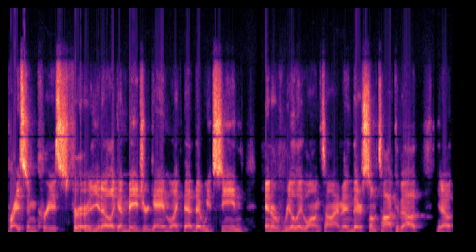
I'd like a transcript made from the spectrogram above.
price increase for you know like a major game like that that we've seen in a really long time. And there's some talk about you know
